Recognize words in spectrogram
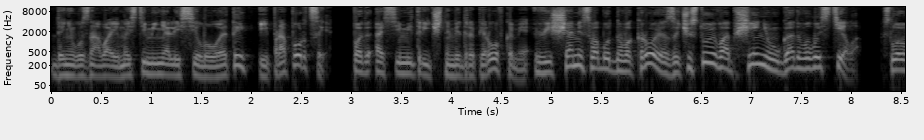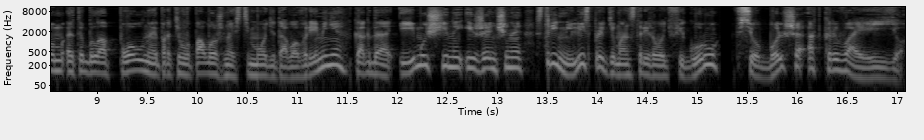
До неузнаваемости меняли силуэты и пропорции. Под асимметричными драпировками, вещами свободного кроя зачастую вообще не угадывалось тело. Словом, это была полная противоположность моде того времени, когда и мужчины, и женщины стремились продемонстрировать фигуру, все больше открывая ее.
